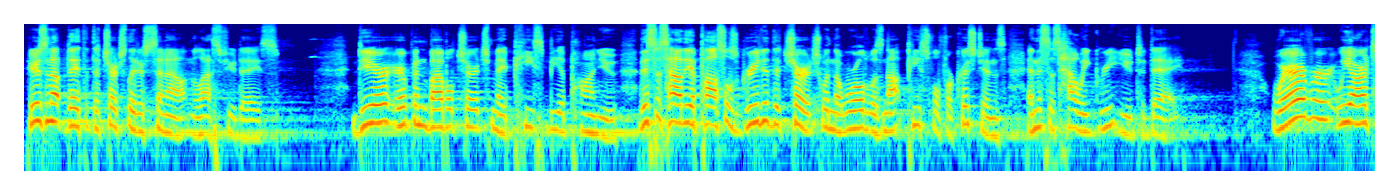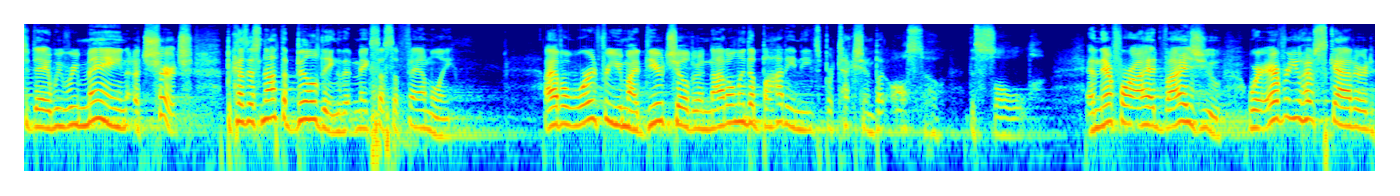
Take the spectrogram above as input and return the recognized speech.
here's an update that the church leaders sent out in the last few days. Dear Irpin Bible Church, may peace be upon you. This is how the apostles greeted the church when the world was not peaceful for Christians, and this is how we greet you today. Wherever we are today, we remain a church because it's not the building that makes us a family. I have a word for you, my dear children. Not only the body needs protection, but also the soul. And therefore, I advise you, wherever you have scattered,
